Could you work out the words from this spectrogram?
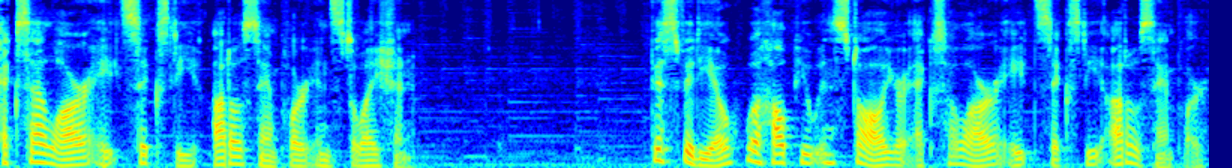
XLR860 Auto Sampler installation. This video will help you install your XLR860 Auto Sampler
